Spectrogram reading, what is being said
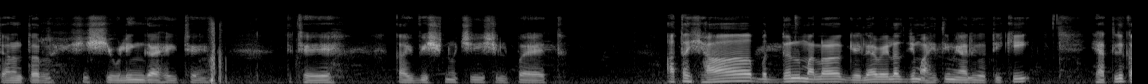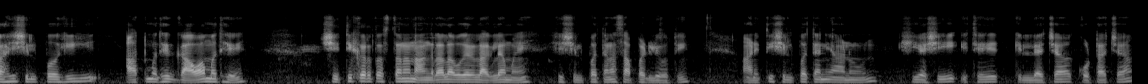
त्यानंतर ही शिवलिंग आहे इथे. तिथे काही विष्णूची शिल्पं आहेत. आता ह्याबद्दल मला गेल्या वेळेला जी माहिती मिळाली होती की ह्यातली काही शिल्प ही आतमध्ये गावामध्ये शेती करत असताना नांगराला वगैरे लागल्यामुळे ही शिल्प त्यांना सापडली होती आणि ती शिल्प त्यांनी आणून ही अशी इथे किल्ल्याच्या कोटाच्या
